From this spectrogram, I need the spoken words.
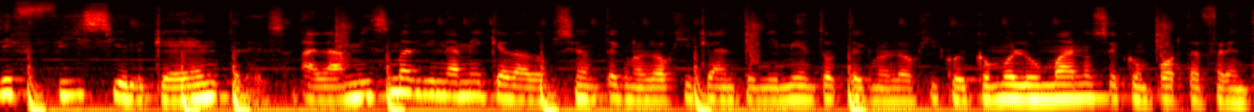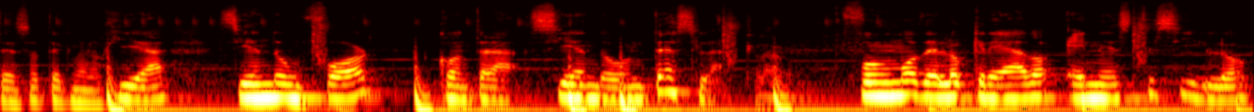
difícil que entres a la misma dinámica de adopción tecnológica, entendimiento tecnológico y cómo el humano se comporta frente a esa tecnología, siendo un Ford contra siendo un Tesla. Claro. Fue un modelo creado en este siglo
